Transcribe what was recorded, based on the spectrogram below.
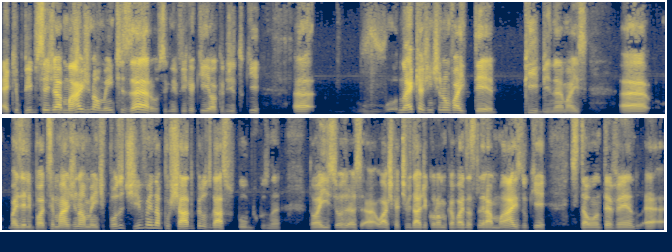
é que o PIB seja marginalmente zero. Significa que eu acredito que uh, não é que a gente não vai ter PIB, né? Mas, uh, mas ele pode ser marginalmente positivo, ainda puxado pelos gastos públicos, né? Então é isso. Eu, eu acho que a atividade econômica vai desacelerar mais do que estão antevendo. É,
